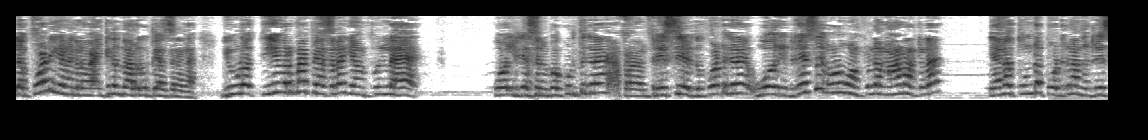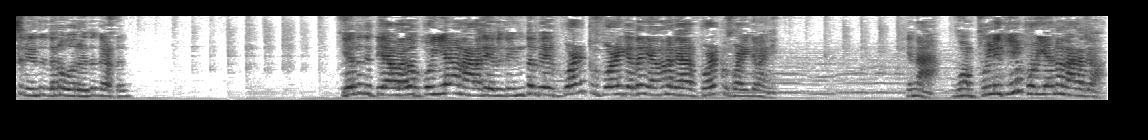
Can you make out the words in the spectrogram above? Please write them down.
இல்ல கோடி எனக்கு வாங்கிக்கிற இந்த அளவுக்கு பேசுறாங்க இவ்வளவு தீவிரமா பேசுறா என் பிள்ளை. போலீஸ் ஸ்டேஷன் போய் கொடுத்துக்கிறேன் அப்புறம் ட்ரெஸ் எடுத்து போட்டுக்கிறேன். ஒரு ட்ரெஸ் கூட உன் பிள்ளை மாநாட்டுல ஏன்னா துண்டை போட்டுட்டு அந்த ட்ரெஸ்ல இருந்து ஒரு இது காட்டு. எதுக்கு தேவையில்லாத பொய்யா நாடகம் எதுக்கு? இந்த பேர் பொழைப்பு பொழைக்கதான் எதனா வேற பொழைப்பு பொழைக்கலாம் நீ. என்ன? உன் பிள்ளைக்கும் பொய்யான நாடகம்.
